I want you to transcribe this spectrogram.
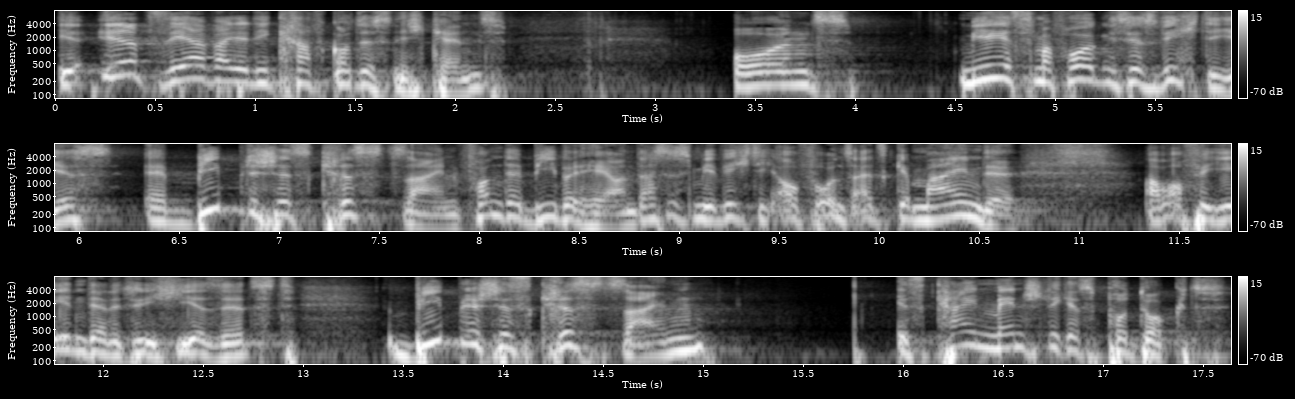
Ihr irrt sehr, weil ihr die Kraft Gottes nicht kennt. Und mir jetzt mal Folgendes jetzt wichtig ist, äh, biblisches Christsein von der Bibel her. Und das ist mir wichtig auch für uns als Gemeinde, aber auch für jeden, der natürlich hier sitzt. Biblisches Christsein ist kein menschliches Produkt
